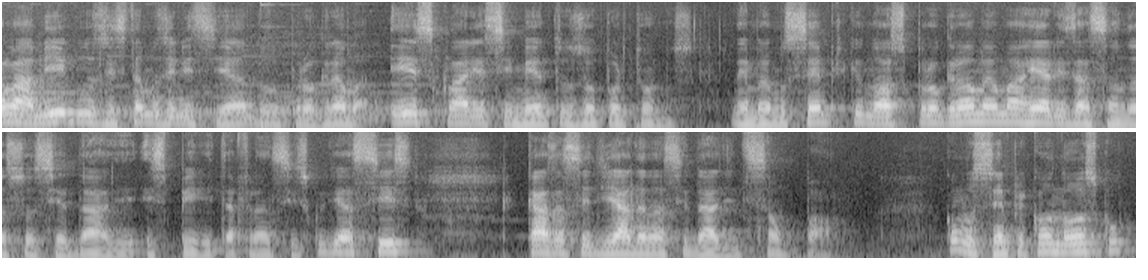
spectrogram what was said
Olá, amigos. Estamos iniciando o programa Esclarecimentos Oportunos. Lembramos sempre que o nosso programa é uma realização da Sociedade Espírita Francisco de Assis, casa sediada na cidade de São Paulo. Como sempre conosco,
